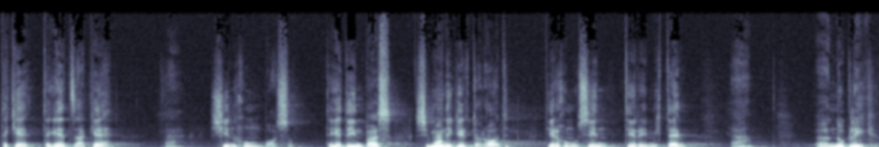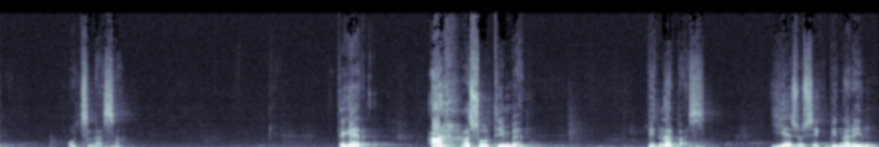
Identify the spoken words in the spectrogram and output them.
Тэгээ тэгээд Заке шин хүн болсон. Тэгээд энэ бас Симоны гэрт ороод тэр хүмүүсийн тэр эмэгтэй нүглийг оцлаасан. Тэгэхээр анх асуулт юм байна. Бид нар бас Есүсийг бид нарын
